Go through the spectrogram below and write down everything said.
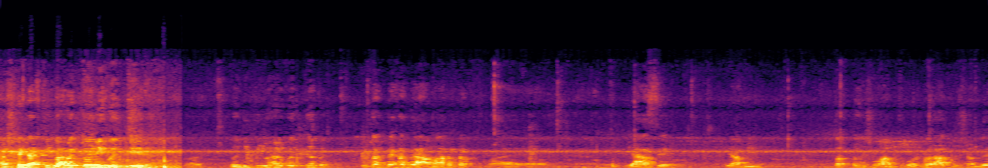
আর সেটা কীভাবে তৈরি করতে হবে? তৈরি কীভাবে করতে হবে? ওখানে দেখা যায় আমার একটা ইয়ে আছে যে আমি তৎকালীন সময় আমি কোনো রাজনীতির সঙ্গে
